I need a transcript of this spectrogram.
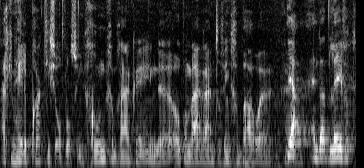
Eigenlijk een hele praktische oplossing. Groen gebruiken in de openbare ruimte of in gebouwen. Ja, en dat levert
